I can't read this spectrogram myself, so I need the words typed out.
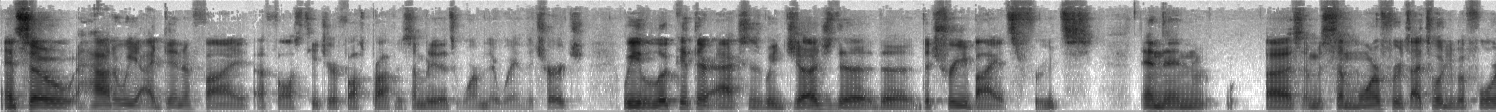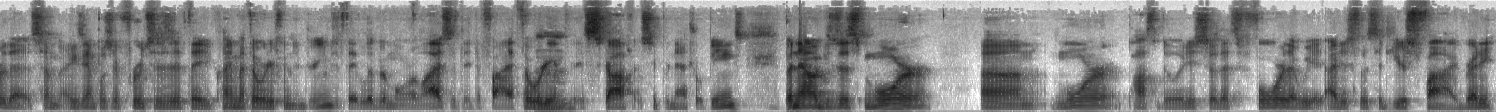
And so, how do we identify a false teacher, a false prophet, somebody that's wormed their way in the church? We look at their actions, we judge the, the, the tree by its fruits, and then uh, some some more fruits. I told you before that some examples of fruits is if they claim authority from their dreams, if they live immoral lives, if they defy authority, and if they scoff at supernatural beings. But now it gives us more um, more possibilities. So that's four that we I just listed. Here's five. Ready?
